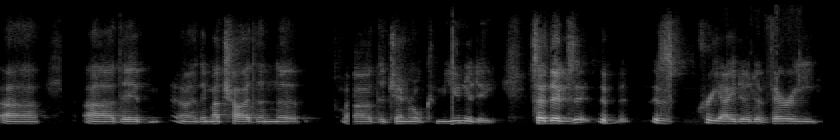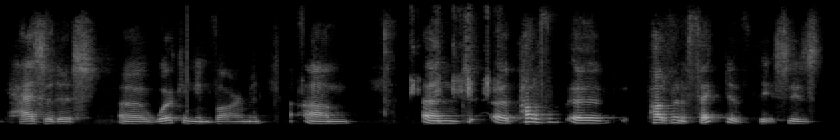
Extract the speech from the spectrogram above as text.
uh, uh, they're uh, they're much higher than the uh, the general community. So there's has created a very hazardous uh, working environment, um, and uh, part of uh, part of an effect of this is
